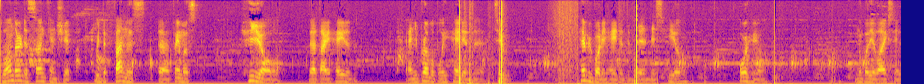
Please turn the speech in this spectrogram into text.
Plunder the sunken ship with the famous, uh, famous heel that I hated, and you probably hated uh, too. Everybody hated the, this heel. Poor hill. Nobody likes it.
